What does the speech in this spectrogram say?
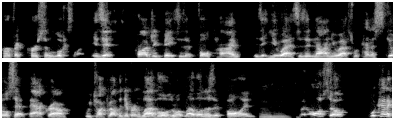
perfect person looks like. Is it project based? Is it full time? Is it US? Is it non US? What kind of skill set, background? We talked about the different levels. What level does it fall in? Mm-hmm. But also, what kind of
